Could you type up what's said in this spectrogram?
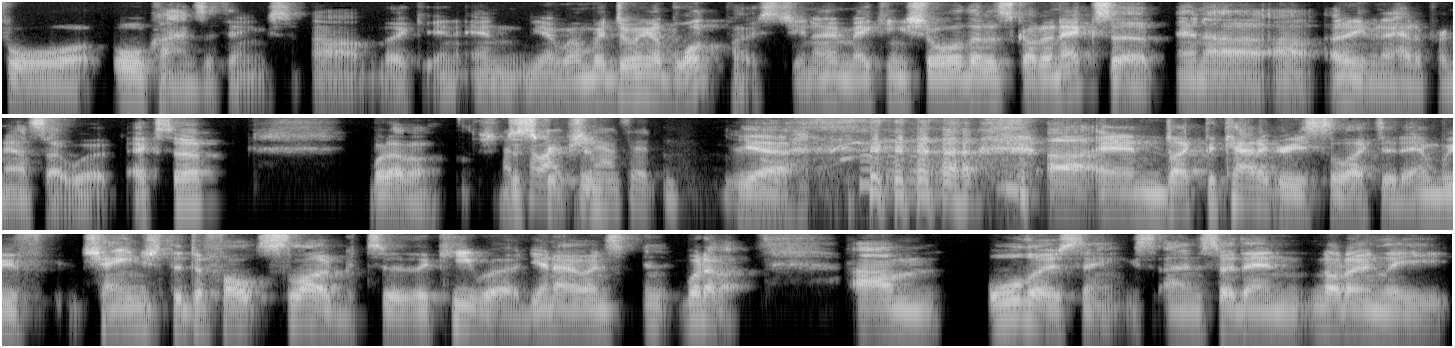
for all kinds of things. Um, like, and, and, you know, when we're doing a blog post, you know, making sure that it's got an excerpt and uh, uh I don't even know how to pronounce that word, excerpt, whatever. That's description. yeah, uh, and like the categories selected, and we've changed the default slug to the keyword, you know, and, and whatever. Um, all those things, and so then not only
